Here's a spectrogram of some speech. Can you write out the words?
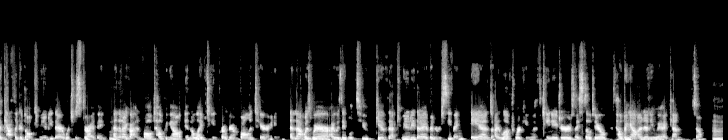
the Catholic adult community there, which is thriving. Mm. And then I got involved helping out in a life teen program, volunteering And that was where I was able to give that community that I had been receiving. And I loved working with teenagers. I still do, helping out in any way I can. So, hmm.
